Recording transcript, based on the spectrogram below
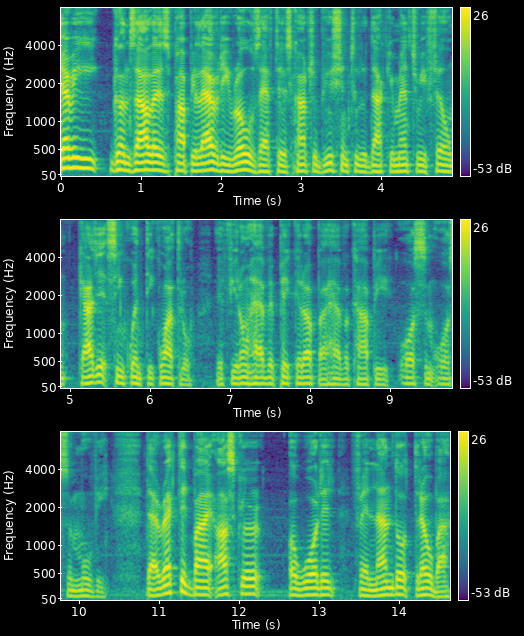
Jerry Gonzalez's popularity rose after his contribution to the documentary film Calle 54. If you don't have it, pick it up. I have a copy. Awesome, awesome movie. Directed by Oscar awarded Fernando Trueba,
